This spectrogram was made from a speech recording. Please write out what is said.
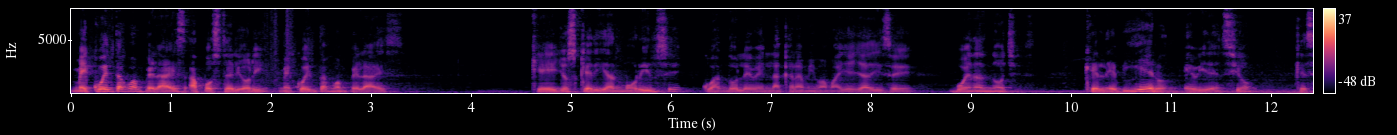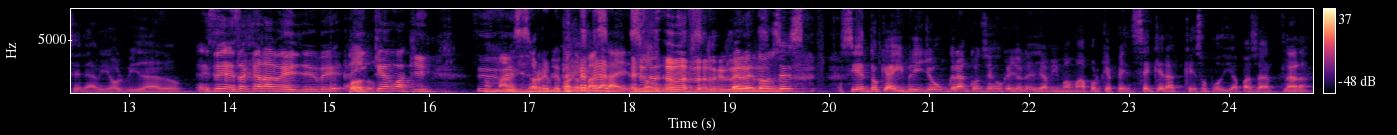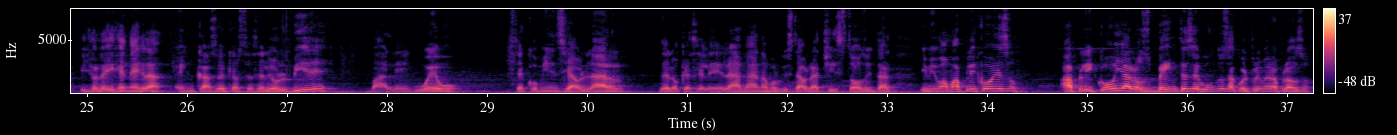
Me cuenta Juan Peláez, a posteriori, me cuenta Juan Peláez que ellos querían morirse cuando le ven la cara a mi mamá y ella dice, buenas noches, que le vieron, evidenció que se le había olvidado Ese- esa cara de, de "Ay, Todo. ¿qué hago aquí? Sí, no sí, mames, sí. es horrible cuando pasa eso. Eso es lo más horrible. Pero entonces siento que ahí brilló un gran consejo que yo le di a mi mamá porque pensé que era que eso podía pasar. Claro. Y yo le dije, negra, en caso de que a usted se le olvide, vale huevo. Usted comience a hablar de lo que se le dé la gana porque usted habla chistoso y tal. Y mi mamá aplicó eso. Aplicó y a los 20 segundos sacó el primer aplauso.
